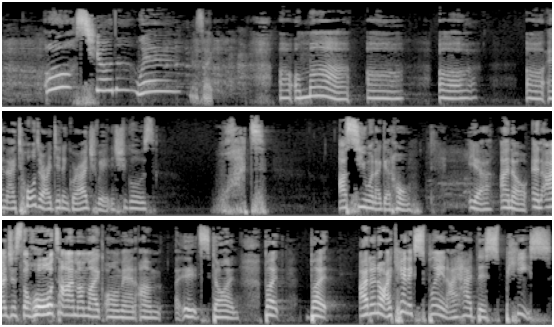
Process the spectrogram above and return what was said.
oh, Siona, where? It's like, uh, Oma, uh, uh, uh, and I told her I didn't graduate. And she goes, What? I'll see you when I get home. Yeah, I know. And I just, the whole time, I'm like, Oh man, um, it's done. But, but I don't know. I can't explain. I had this peace.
